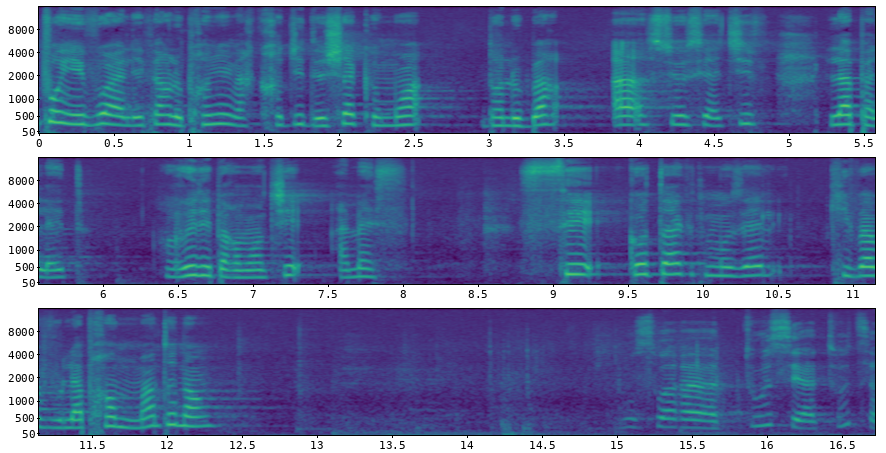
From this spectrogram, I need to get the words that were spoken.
Pourriez-vous aller faire le premier mercredi de chaque mois dans le bar associatif La Palette, rue des Parmentiers à Metz? C'est Contact Moselle qui va vous l'apprendre maintenant. Bonsoir à tous et à toutes.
